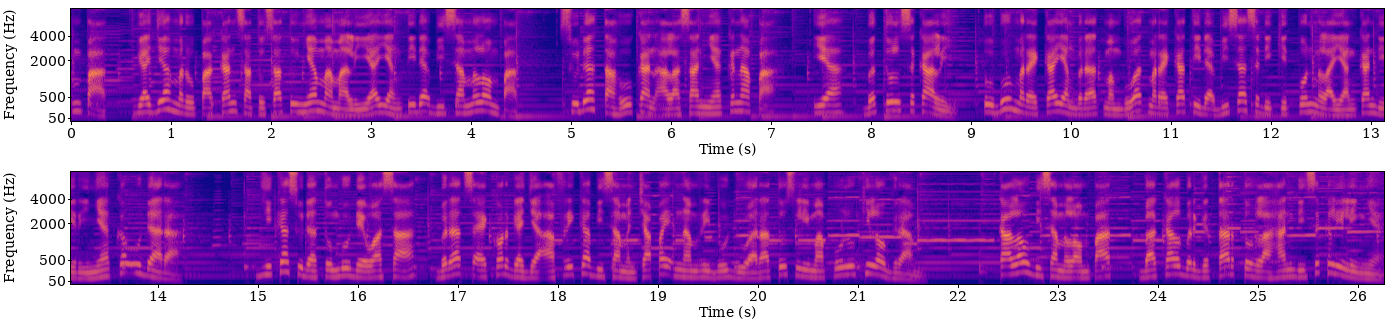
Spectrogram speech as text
4. Gajah merupakan satu-satunya mamalia yang tidak bisa melompat. Sudah tahu kan alasannya kenapa? Ya, betul sekali. Tubuh mereka yang berat membuat mereka tidak bisa sedikitpun melayangkan dirinya ke udara. Jika sudah tumbuh dewasa, berat seekor gajah Afrika bisa mencapai 6.250 kg. Kalau bisa melompat, bakal bergetar tuh lahan di sekelilingnya.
